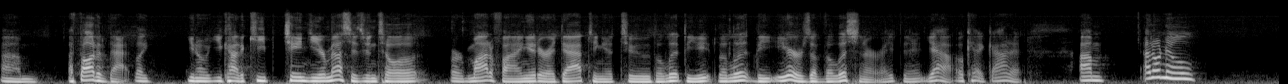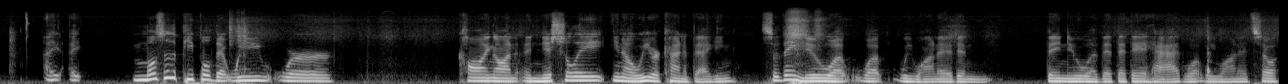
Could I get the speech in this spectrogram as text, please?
um, I thought of that like you know you got to keep changing your message until or modifying it or adapting it to the the the, the ears of the listener right yeah okay got it um, i don't know. I, I most of the people that we were calling on initially you know we were kind of begging. So they knew what what we wanted and they knew that, that they had what we wanted. So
